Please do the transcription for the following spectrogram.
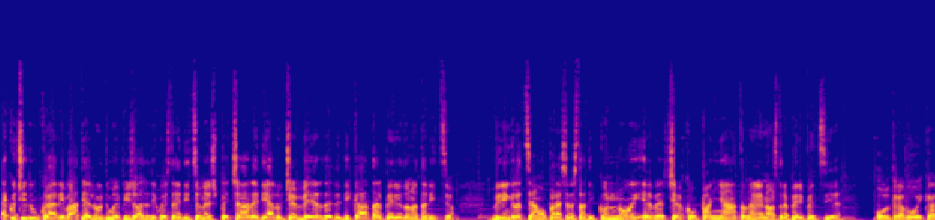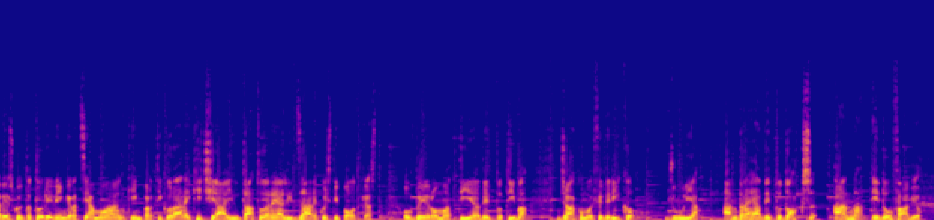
Eccoci dunque arrivati all'ultimo episodio di questa edizione speciale di A Luce Verde dedicata al periodo natalizio. Vi ringraziamo per essere stati con noi e averci accompagnato nelle nostre peripezie. Oltre a voi, cari ascoltatori, ringraziamo anche in particolare chi ci ha aiutato a realizzare questi podcast, ovvero Mattia detto Tiba, Giacomo e Federico, Giulia, Andrea detto Dox, Anna e Don Fabio.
